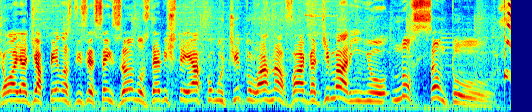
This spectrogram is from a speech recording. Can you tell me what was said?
Joia de apenas 16 anos deve estrear como titular na vaga de Marinho no Santos.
